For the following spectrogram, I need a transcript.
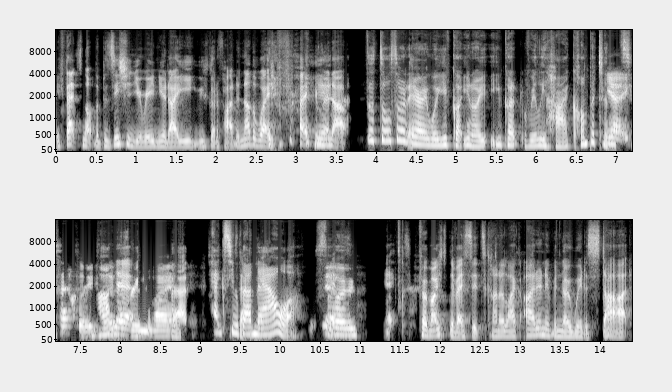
If that's not the position you're in, you know, you, you've got to find another way frame yeah. it up. That's also an area where you've got, you know, you've got really high competence. Yeah, exactly. That takes you about an hour. So Yes. For most of us, it's kind of like, I don't even know where to start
